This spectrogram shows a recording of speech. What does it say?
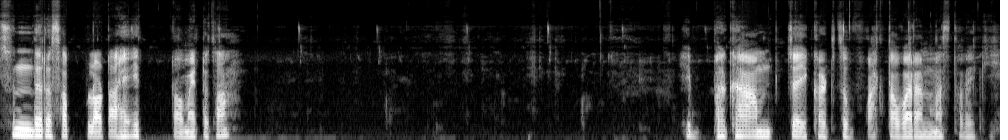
सुंदर असा प्लॉट आहे टोमॅटोचा. हे बघा आमच्या इकडचं वातावरण मस्तपैकी.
